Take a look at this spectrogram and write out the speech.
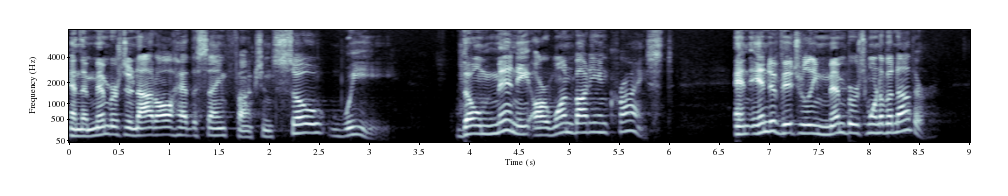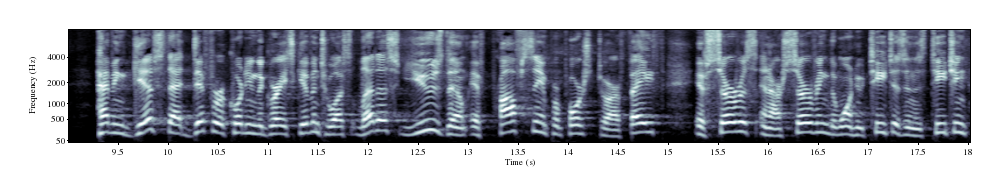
and the members do not all have the same function, so we, though many, are one body in Christ and individually members one of another Having gifts that differ according to the grace given to us, let us use them if prophecy in proportion to our faith, if service in our serving, the one who teaches in his teaching,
